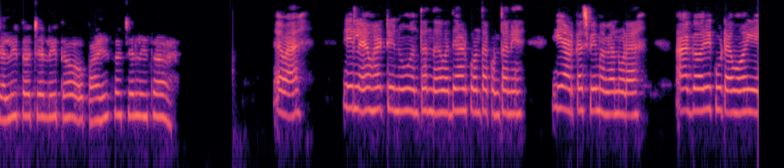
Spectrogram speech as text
ಚೆಲ್ಲಿತ ಚೆಲ್ಲಿತ ಪಾಯಸ ಚೆಲ್ಲಿತ. ಇಲ್ಲೇ ಹೊಟ್ಟೆ ನೋವು ಅಂತಂದ ಒದ್ದಾಡ್ಕೊಂತ ಕುಂತಾನೆ. ಈ ಅಡ್ಕಸ್ಬಿ ಮಗ ನೋಡ. ಆ ಗೌರಿ ಕೂಟ ಹೋಗಿ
